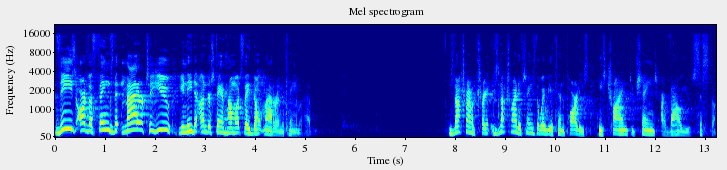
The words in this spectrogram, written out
These are the things that matter to you. You need to understand how much they don't matter in the kingdom of heaven. He's not trying to, tra- he's not trying to change the way we attend parties. He's trying to change our value system.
